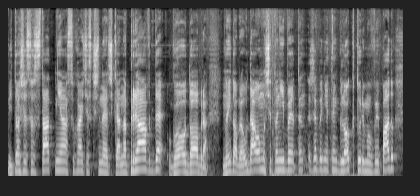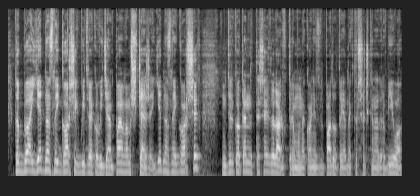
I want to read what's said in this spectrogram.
I to jest ostatnia, słuchajcie, skrzyneczka. Naprawdę. O, dobra. No i dobra, udało mu się to niby, ten, żeby nie ten glok, który mu wypadł, to była jedna z najgorszych bitw, jaką widziałem. Powiem wam szczerze, jedna z najgorszych. Tylko ten, te 6 dolarów, które mu na koniec wypadło, to jednak troszeczkę nadrobiło.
